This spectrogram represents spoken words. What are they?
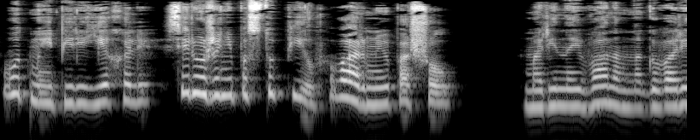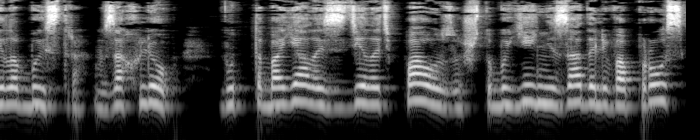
Вот мы и переехали. Сережа не поступил, в армию пошел. Марина Ивановна говорила быстро, взахлеб, будто боялась сделать паузу, чтобы ей не задали вопрос,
